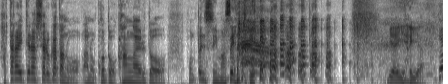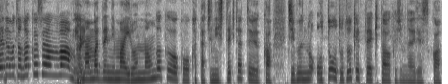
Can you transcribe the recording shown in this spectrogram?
働いてらっしゃる方のあのことを考えると本当にすいませんって いういやいやいや。いやでも田中さんは今までにまあいろんな音楽をこう形にしてきたというか自分の音を届けてきたわけじゃないですか。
